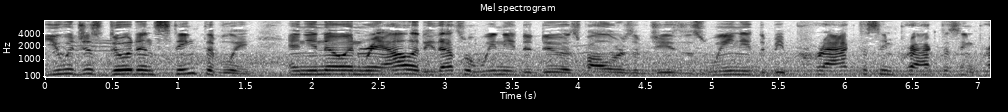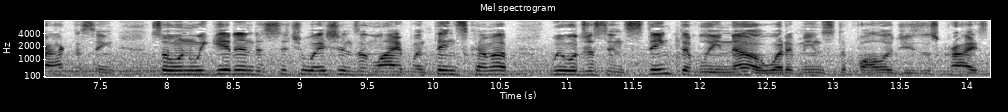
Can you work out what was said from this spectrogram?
you would just do it instinctively. And you know, in reality, that's what we need to do as followers of Jesus. We need to be practicing, practicing, practicing. So when we get into situations in life, when things come up, we will just instinctively know what it means to follow Jesus Christ.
